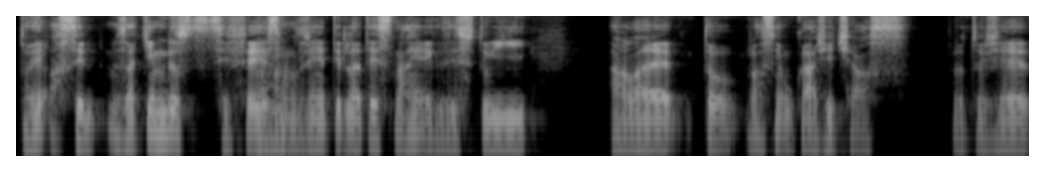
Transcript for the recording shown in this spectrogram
To je asi zatím dost sci-fi, Aha. samozřejmě tyhle ty snahy existují, ale to vlastně ukáže čas protože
